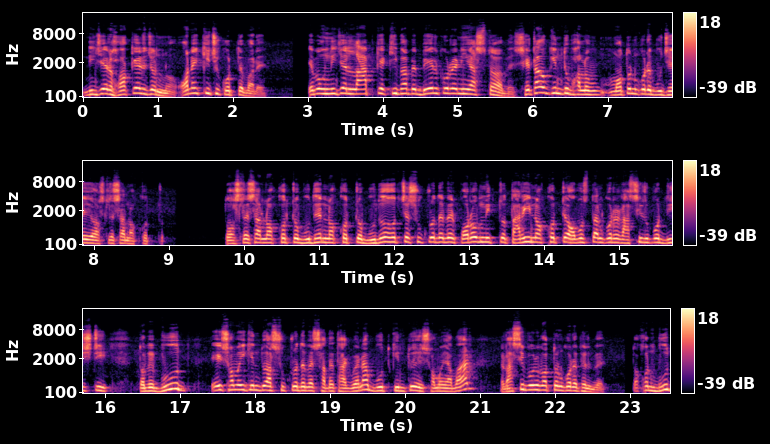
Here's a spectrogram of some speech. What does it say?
নিজের হকের জন্য অনেক কিছু করতে পারে এবং নিজের লাভকে কীভাবে বের করে নিয়ে আসতে হবে সেটাও কিন্তু ভালো মতন করে বুঝে এই অশ্লেষা নক্ষত্র। তো অশ্লেষা নক্ষত্র, বুধের নক্ষত্র, বুধও হচ্ছে শুক্রদেবের পরম মিত্র, তারই নক্ষত্রে অবস্থান করে রাশির উপর দৃষ্টি। তবে বুধ এই সময় কিন্তু আর শুক্রদেবের সাথে থাকবে না। বুধ কিন্তু এই সময় আবার রাশি পরিবর্তন করে ফেলবে। তখন বুধ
